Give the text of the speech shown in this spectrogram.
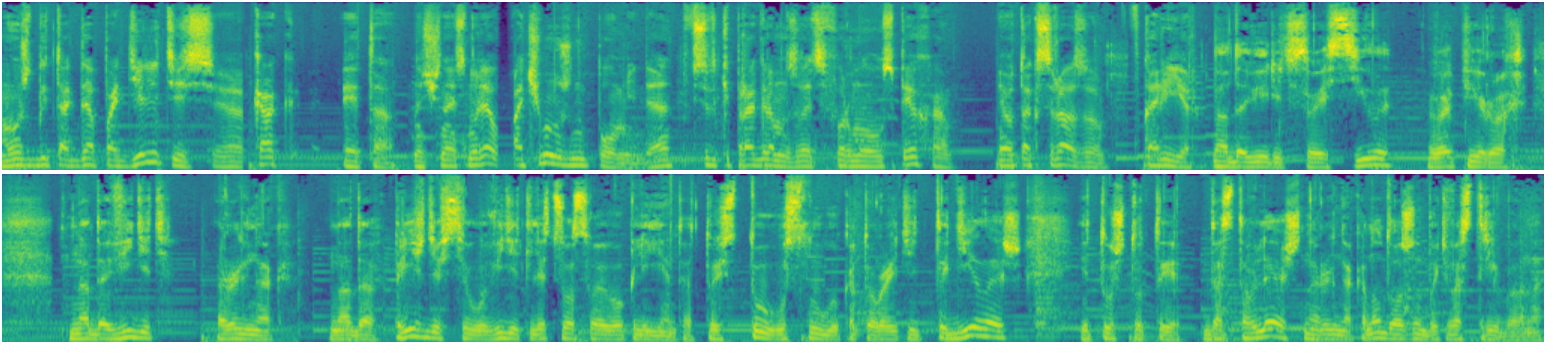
Может быть, тогда поделитесь, э, как это, начиная с нуля, о чем нужно помнить, да? Все-таки программа называется «Формула успеха». Я вот так сразу в карьер. Надо верить в свои силы, во-первых. Надо видеть рынок. Надо прежде всего видеть лицо своего клиента. То есть ту услугу, которую ты делаешь, и то, что ты доставляешь на рынок, оно должно быть востребовано.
